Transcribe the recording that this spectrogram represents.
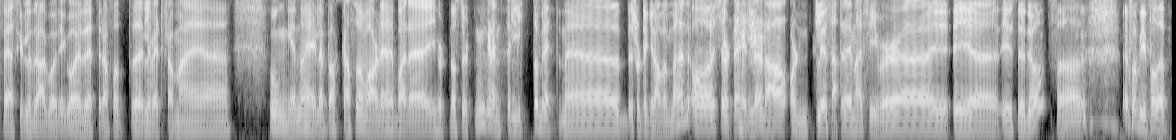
før jeg skulle dra av gårde i går, etter å ha fått eh, levert fra meg uh, ungen og hele bakka, så var det bare i hurten og sturten. Glemte litt å brette ned skjortekraven der, og kjørte heller da ordentlig Saturday Night Fever uh, i, i, i, studio. Så jeg får by på den.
